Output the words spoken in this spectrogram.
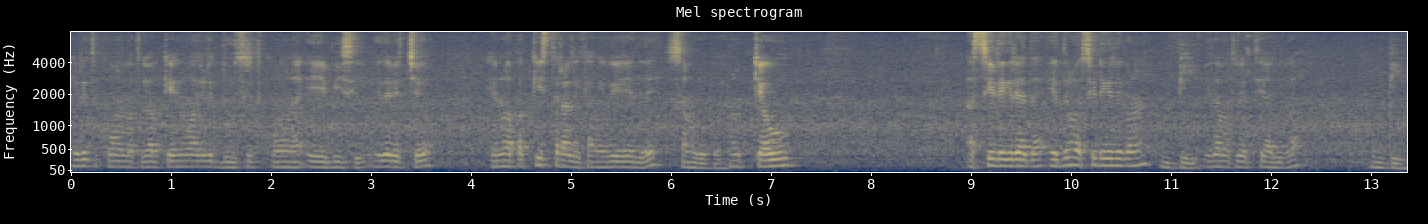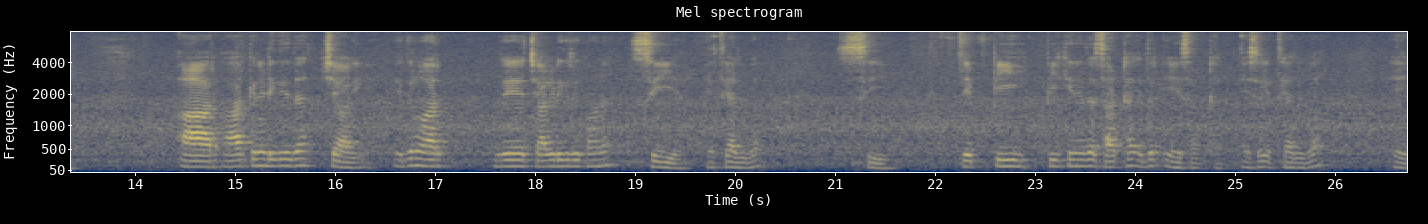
ਜਿਹੜੀ ਤਕੋਣ ਮਤਲਬ ਕਿ ਇਹਨੂੰ ਆ ਜਿਹੜੀ ਦੂਸਰੀ ਤਕੋਣ ਹੈ ਏ ਬੀ ਸੀ ਇਹਦੇ ਵਿੱਚ ਇਹਨੂੰ ਆਪਾਂ ਕਿਸ ਤਰ੍ਹਾਂ ਲਿਖਾਂਗੇ ਵੀ ਇਹਦੇ ਸਮਰੂਪ ਹੈ ਹੁਣ Q 80 ਡਿਗਰੀ ਹੈ ਇਧਰੋਂ 80 ਡਿਗਰੀ ਕੋਣ ਬੀ ਇਹਦਾ ਮਤਲਬ ਇੱਥੇ ਆ ਜਾਊਗਾ B ਆਰ R ਕਿੰਨੀ ਡਿਗਰੀ ਦਾ? 40 ਇਧਰੋਂ ਆਰ ਦੇ 40 ਡਿਗਰੀ ਕੋਣ ਹੈ ਸੀ ਹੈ ਇੱਥੇ ਆ ਜੂਗਾ ਸੀ ਤੇ ਪੀ ਪੀ ਕਿੰਨੇ ਦਾ 60 ਹੈ ਇਧਰ A 60 ਹੈ ਇਸ ਲਈ ਇੱਥੇ ਆ ਜੂਗਾ A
